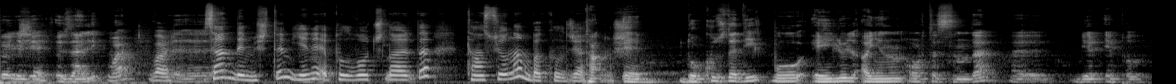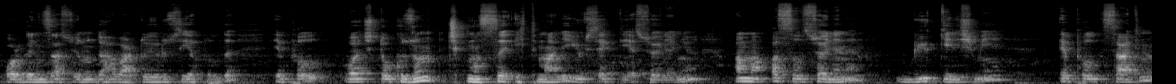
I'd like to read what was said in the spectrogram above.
Böyle şey. bir özellik var. var. Ee, Sen demiştin yeni Apple Watch'larda tansiyona mı Ta- bakılacakmış? e, 9'da değil bu Eylül ayının ortasında e, bir Apple organizasyonu daha var duyurusu yapıldı. Apple Watch 9'un çıkması ihtimali yüksek diye söyleniyor. Ama asıl söylenen büyük gelişmeyi Apple saatinin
